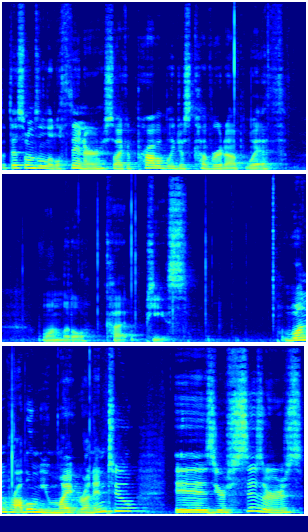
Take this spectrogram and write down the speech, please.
But this one's a little thinner, so I could probably just cover it up with one little cut piece. One problem you might run into is your scissors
